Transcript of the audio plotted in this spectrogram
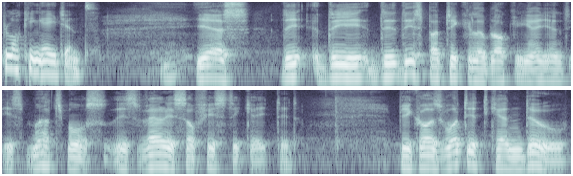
blocking agent? Yes, the, the, the this particular blocking agent is much more is very sophisticated because what it can do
